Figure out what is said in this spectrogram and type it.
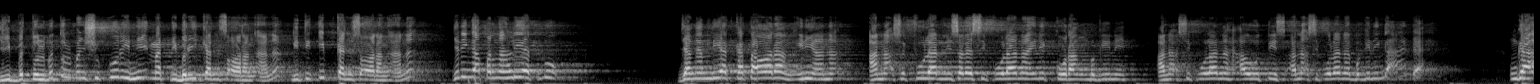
Jadi betul-betul mensyukuri nikmat diberikan seorang anak, dititipkan seorang anak. Jadi nggak pernah lihat bu. Jangan lihat kata orang, ini anak anak si fulan misalnya si fulana ini kurang begini, anak si fulana autis, anak si fulana begini nggak ada. Nggak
